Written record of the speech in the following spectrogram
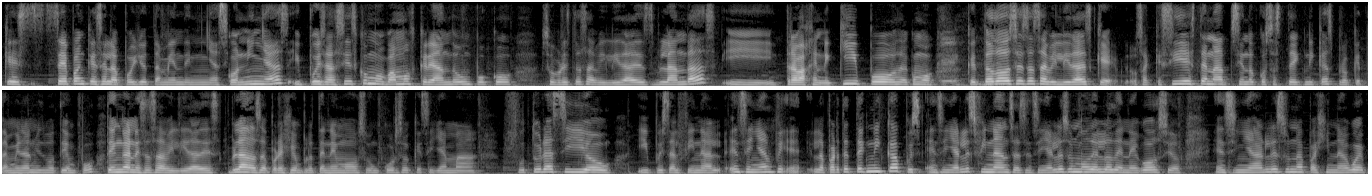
que sepan que es el apoyo también de niñas con niñas y pues así es como vamos creando un poco sobre estas habilidades blandas y trabajen en equipo, o sea, como que todas esas habilidades que, o sea, que sí estén haciendo cosas técnicas, pero que también al mismo tiempo tengan esas habilidades blandas. O sea, por ejemplo, tenemos un curso que se llama Futura CEO y pues al final enseñan eh, la parte técnica, pues enseñarles finanzas, enseñarles un modelo de negocio, enseñarles una página web,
